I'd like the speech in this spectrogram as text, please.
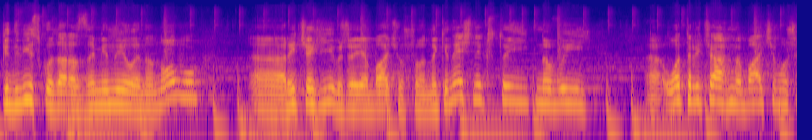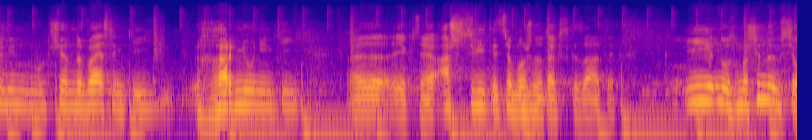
підвіску зараз замінили на нову. Е, Ричаги вже я бачу, що накінечник стоїть новий. Е, От ричаг ми бачимо, що він взагалі новесенький, гарнюненький. Е, Як це, аж світиться, можна так сказати. І ну, з машиною все.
